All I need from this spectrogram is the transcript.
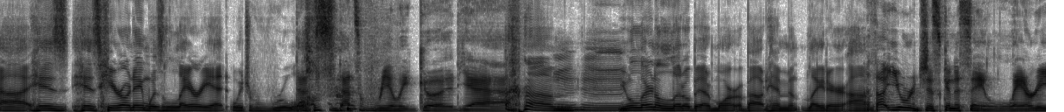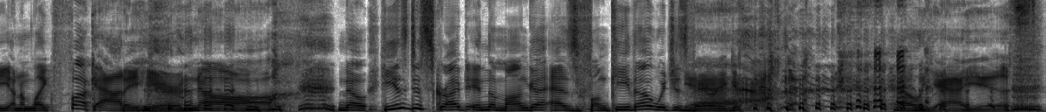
Uh, his his hero name was Lariat, which rules. That's that's really good. Yeah. um, You will learn a little bit more about him later. I Um, thought you were just gonna say Larry, and I'm like, fuck out of here. No. no, he is described in the manga as funky though, which is very good. good. Hell yeah, he is.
